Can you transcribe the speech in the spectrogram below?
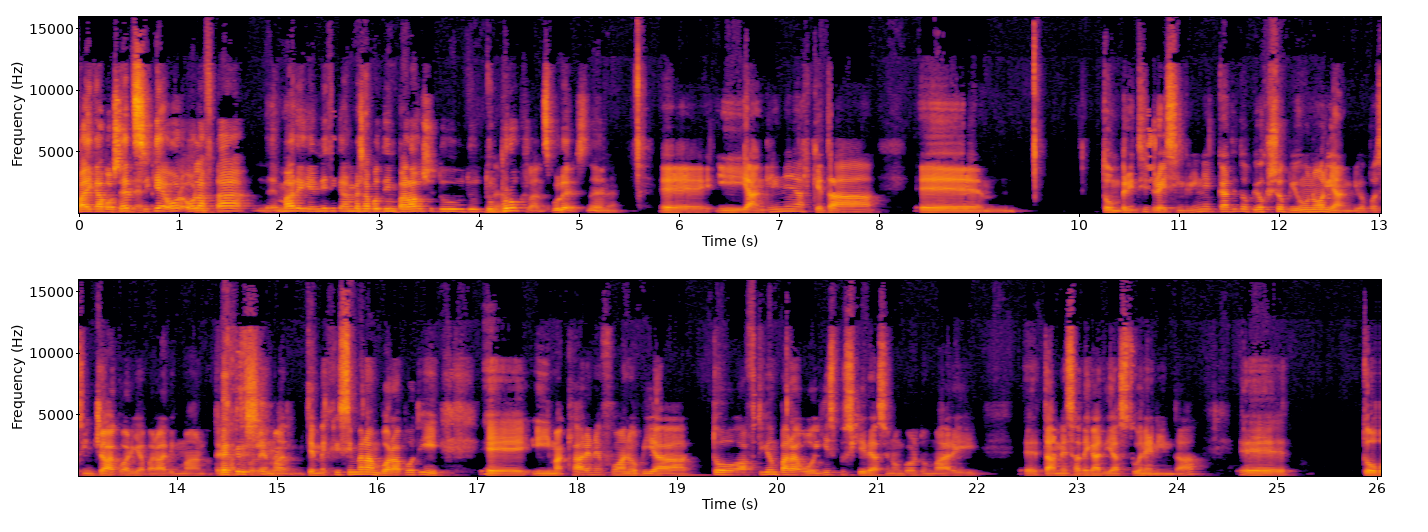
πάει κάπως έτσι ναι. και ό, όλα αυτά, ε, Μάρια, γεννήθηκαν μέσα από την παράδοση του, του, του ναι. Brooklands που λες. Ναι. ναι. Ε, οι Άγγλοι είναι αρκετά. Ε, το British Racing Green είναι κάτι το οποίο χρησιμοποιούν όλοι οι Άγγλοι, όπως η Jaguar για παράδειγμα. Μέχρι σήμερα. Και μέχρι σήμερα μπορώ να πω ότι ε, η McLaren F1, η οποία το αυτοκίνητο παραγωγής που σχεδιάσε ο Gordon Murray ε, τα μέσα δεκαετίας του 90, ε, το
